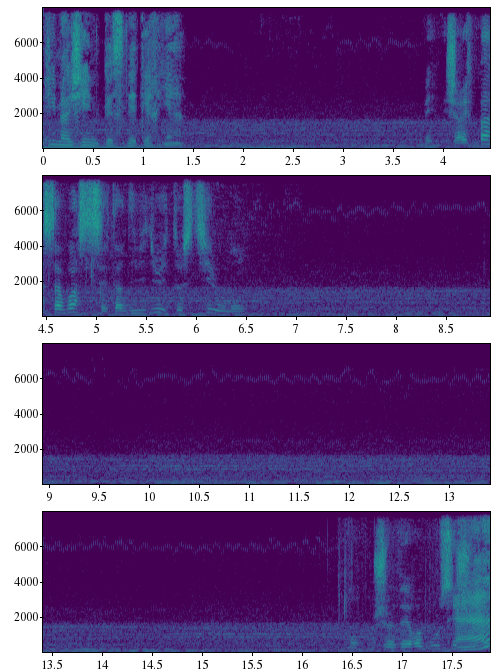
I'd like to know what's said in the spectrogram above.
J'imagine que ce n'était rien. Mais j'arrive pas à savoir si cet individu est hostile ou non. Bon, je vais rebrousser chemin. Hein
